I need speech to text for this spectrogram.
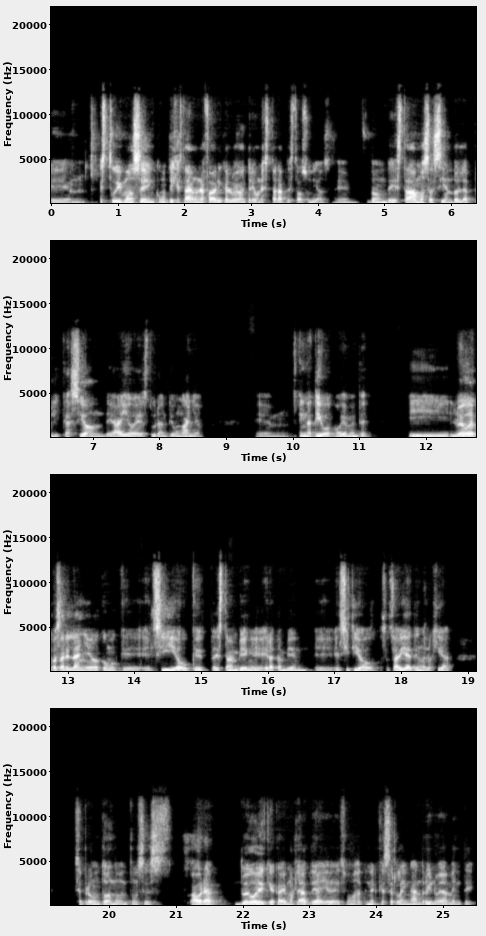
eh, estuvimos en, como te dije, estaba en una fábrica, luego entré a una startup de Estados Unidos, eh, donde estábamos haciendo la aplicación de iOS durante un año, eh, en nativo, obviamente. Y luego de pasar el año, como que el CEO, que es también, era también el CTO, o sea, sabía de tecnología, se preguntó, ¿no? Entonces, ahora, luego de que acabemos la app de iOS, vamos a tener que hacerla en Android nuevamente.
